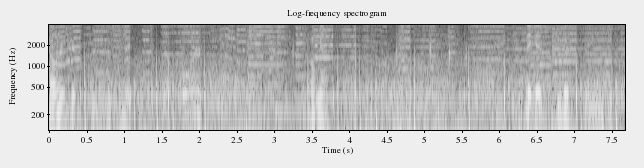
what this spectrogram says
The owners get free cosmetics, no board. Um yeah. They get this thing, which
